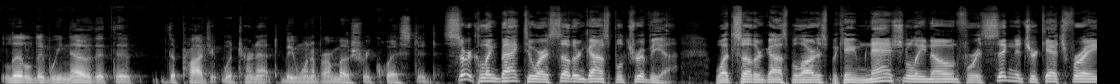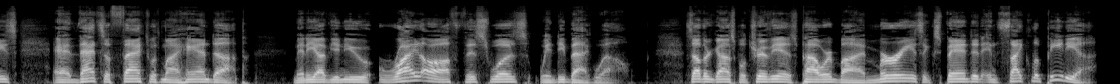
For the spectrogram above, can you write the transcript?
Little did we know that the the project would turn out to be one of our most requested. Circling back to our Southern Gospel trivia, what Southern Gospel artist became nationally known for his signature catchphrase, and that's a fact with my hand up. Many of you knew right off this was Wendy Bagwell. Southern Gospel Trivia is powered by Murray's Expanded Encyclopedia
